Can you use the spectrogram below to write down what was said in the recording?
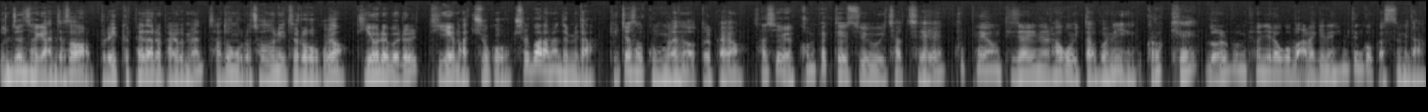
운전석에 앉아서 브레이크 페달을 밟으면 자동으로 전원이 들어오고요. 기어 레버를 뒤에 맞추고 출발하면 됩니다. 뒷좌석 공간은 어떨까요? 사실 컴팩트 SUV 자체에 쿠페형 디자인을 하고 있다 보니 그렇게 넓은 편이라고 말하기는 힘든 것 같습니다.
